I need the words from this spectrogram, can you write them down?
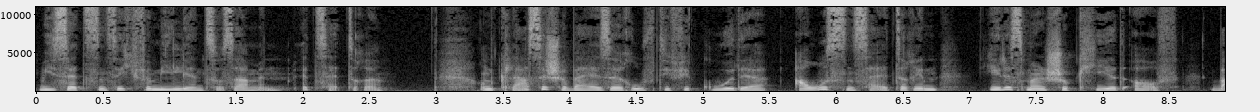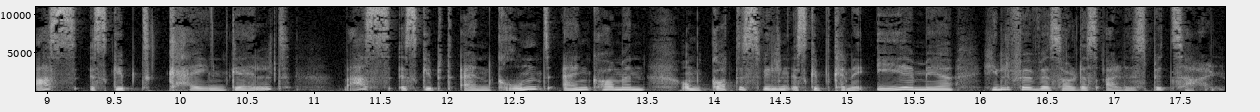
Wie setzen sich Familien zusammen? etc. Und klassischerweise ruft die Figur der Außenseiterin jedes Mal schockiert auf, was? Es gibt kein Geld? Was? Es gibt ein Grundeinkommen? Um Gottes Willen, es gibt keine Ehe mehr? Hilfe, wer soll das alles bezahlen?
